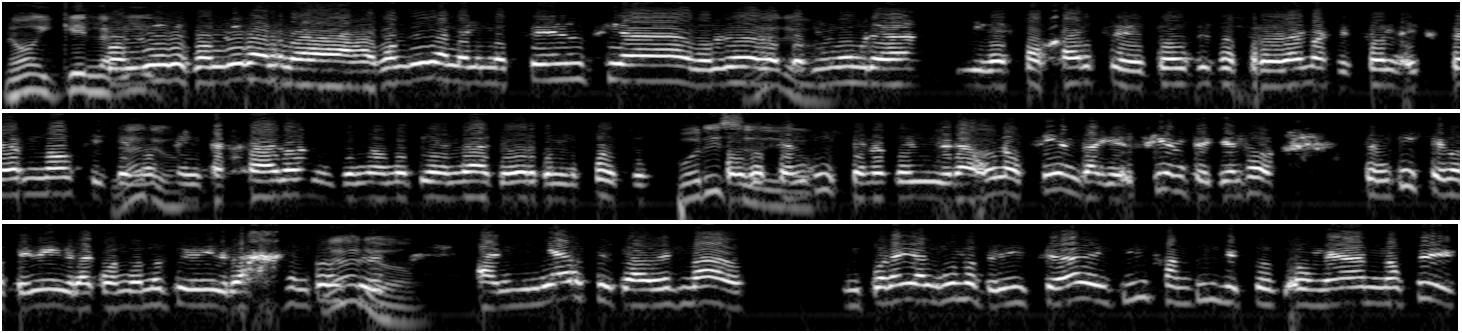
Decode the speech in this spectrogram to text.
¿no? Y qué es la vida. Volver, a la, volver a la inocencia, volver a la ternura y despojarse de todos esos programas que son externos y que Claro. nos encajaron y que no, no tienen nada que ver con nosotros. Por eso Cuando digo. sentís que no te vibra, uno sienta que, siente que no, sentís que no te vibra cuando no te vibra. Entonces, Claro. alinearse cada vez más. Y por ahí alguno te dice, ay, qué infantil que sos, o me han, no sé,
